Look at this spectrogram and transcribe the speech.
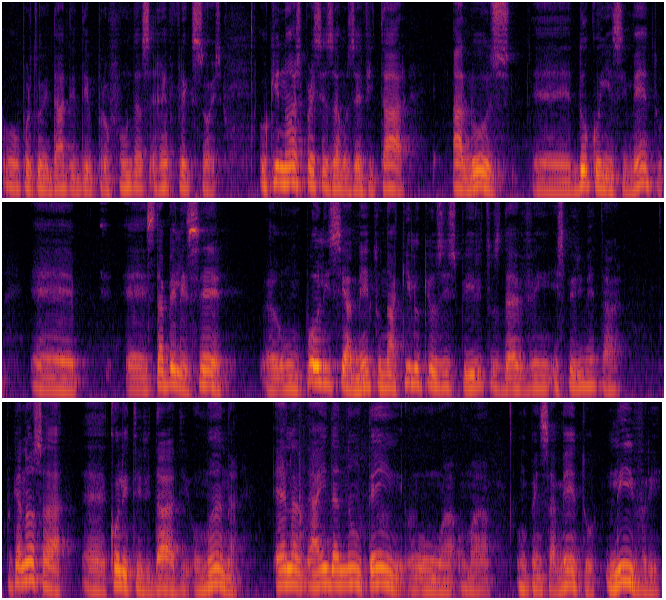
oportunidade de profundas reflexões. O que nós precisamos evitar à luz é, do conhecimento é, é estabelecer é, um policiamento naquilo que os espíritos devem experimentar. Porque a nossa é, coletividade humana, ela ainda não tem uma, uma, um pensamento livre,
